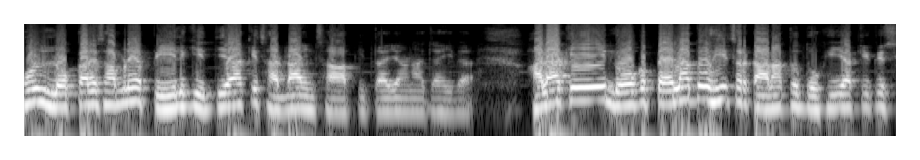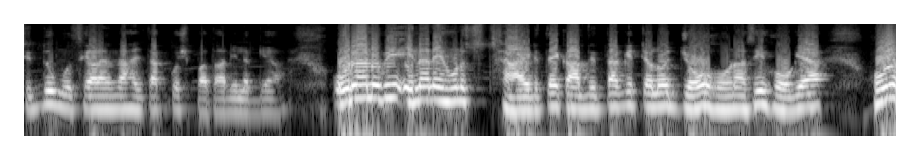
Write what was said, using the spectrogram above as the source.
ਹੁਣ ਲੋਕਾਂ ਦੇ ਸਾਹਮਣੇ ਅਪੀਲ ਕੀਤੀ ਆ ਕਿ ਸਾਡਾ ਇਨਸਾਫ ਕੀਤਾ ਜਾਣਾ ਚਾਹੀਦਾ। ਹਾਲਾਂਕਿ ਲੋਕ ਪਹਿਲਾਂ ਤੋਂ ਹੀ ਸਰਕਾਰਾਂ ਤੋਂ ਦੁਖੀ ਆ ਕਿਉਂਕਿ ਸਿੱਧੂ ਮੂਸੇਵਾਲੇ ਦਾ ਹਜੇ ਤੱਕ ਕੁਝ ਪਤਾ ਨਹੀਂ ਲੱਗਿਆ। ਉਹਨਾਂ ਨੂੰ ਵੀ ਇਹਨਾਂ ਨੇ ਹੁਣ ਸਾਈਡ ਤੇ ਕਰ ਦਿੱਤਾ ਕਿ ਚਲੋ ਜੋ ਹੋਣਾ ਸੀ ਹੋ ਗਿਆ। ਹੁਣ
